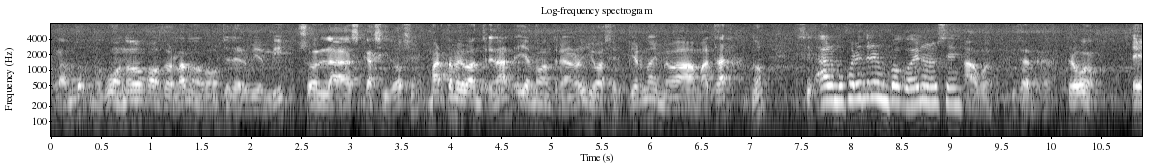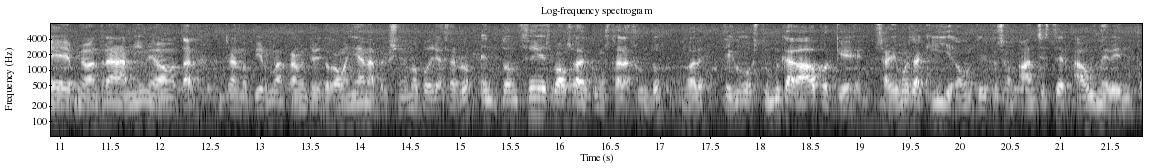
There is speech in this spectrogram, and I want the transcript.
Orlando. No, bueno, no nos vamos de Orlando, nos vamos del Airbnb. Son las casi 12. Marta me va a entrenar, ella no va a entrenar hoy, yo voy a hacer pierna y me va a matar, ¿no? Sí, a lo mejor entren un poco, ¿eh? No lo sé. Ah, bueno, quizás entrenar. Pero bueno, eh, me va a entrenar a mí, me va a matar entrenando piernas. Realmente me toca mañana, pero si no, no podría hacerlo. Entonces, vamos a ver cómo está el asunto, ¿vale? Tengo, estoy muy cagado porque salimos de aquí y llegamos directos a Manchester a un evento.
